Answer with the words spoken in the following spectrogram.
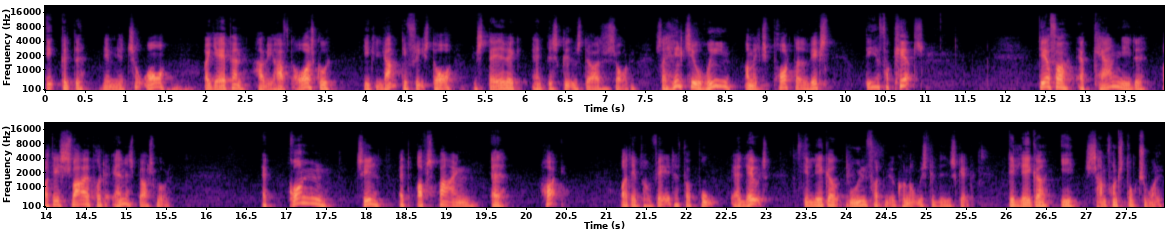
enkelte, nemlig to år, og Japan har vi haft overskud i langt de fleste år, men stadigvæk er en beskeden størrelsesorden. Så hele teorien om eksportdrevet vækst, det er forkert. Derfor er kernen i det, og det er svaret på det andet spørgsmål, grunden til, at opsparingen er høj, og det private forbrug er lavt, det ligger uden for den økonomiske videnskab. Det ligger i samfundsstrukturen.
